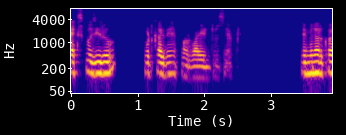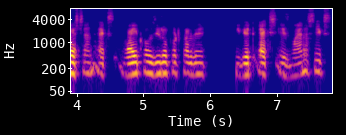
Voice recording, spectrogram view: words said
एक्स को ज़ीरो पुट कर दें for y intercept similar question x y को ज़ीरो पुट कर दें you get x is minus six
